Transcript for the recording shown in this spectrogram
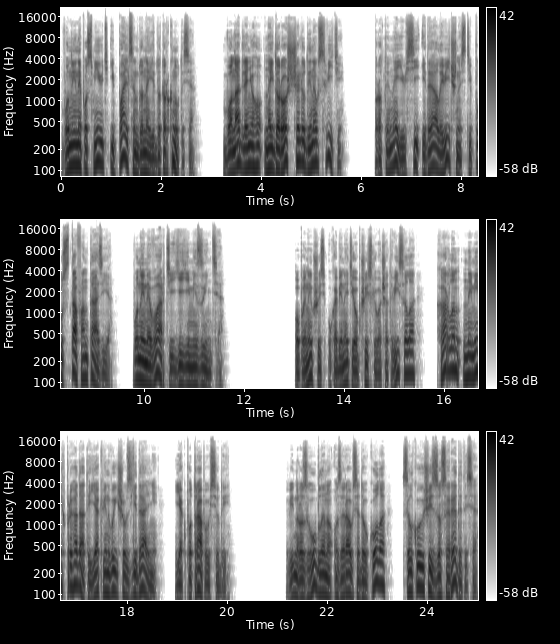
Вони не посміють і пальцем до неї доторкнутися. Вона для нього найдорожча людина в світі. Проти неї всі ідеали вічності, пуста фантазія, вони не варті її мізинця. Опинившись у кабінеті обчислювача твісела, Харлан не міг пригадати, як він вийшов з їдальні, як потрапив сюди. Він розгублено озирався довкола, силкуючись зосередитися,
